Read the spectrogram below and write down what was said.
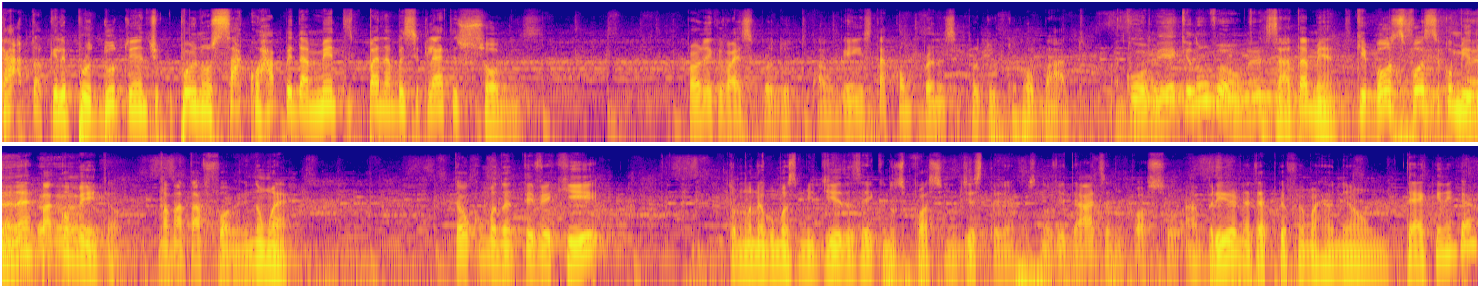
catam aquele produto e a gente põe no saco rapidamente, põe na bicicleta e some. Para onde que vai esse produto? Alguém está comprando esse produto roubado. Comer que não vão, né? Exatamente. Que bom se fosse comida, É, né? Pra aham. comer então. Pra matar a fome. Não é. Então o comandante esteve aqui, tomando algumas medidas aí que nos próximos dias teremos novidades. Eu não posso abrir, né? Até porque foi uma reunião técnica.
